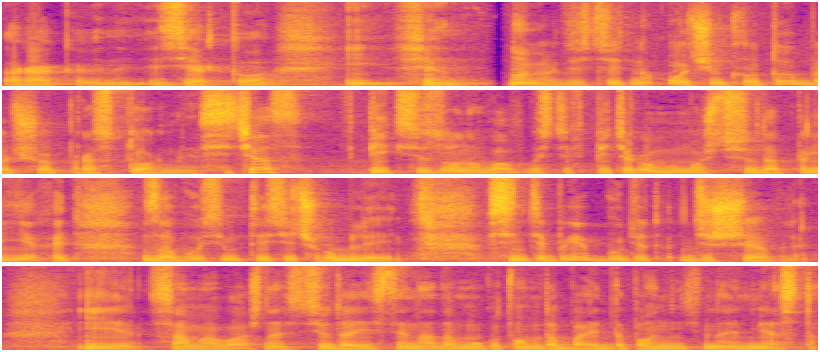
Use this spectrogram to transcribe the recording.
раковины, зеркало и фен. Номер действительно очень крутой, большой, просторный. Сейчас пик сезона в августе в пятером вы можете сюда приехать за 8 тысяч рублей. В сентябре будет дешевле. И самое важное, сюда, если надо, могут вам добавить дополнительное место.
